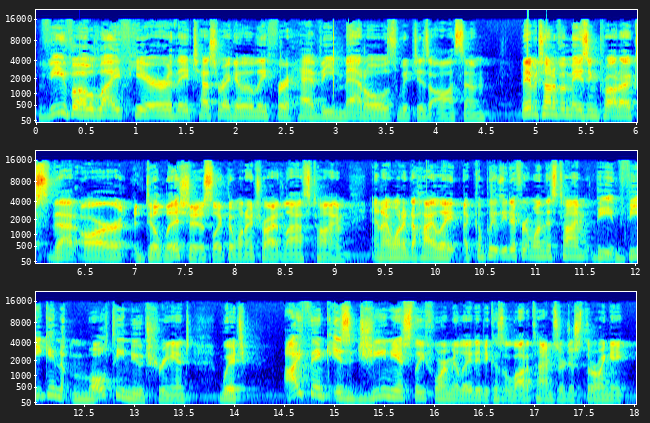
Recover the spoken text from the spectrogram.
Vivo Life here, they test regularly for heavy metals, which is awesome. They have a ton of amazing products that are delicious, like the one I tried last time, and I wanted to highlight a completely different one this time, the vegan multi-nutrient, which I think is geniusly formulated because a lot of times they're just throwing a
